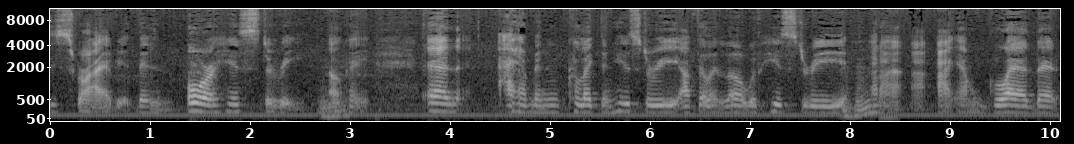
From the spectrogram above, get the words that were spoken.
describe it, then or history. Okay, and I have been collecting history. I fell in love with history, and I, I, I am glad that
